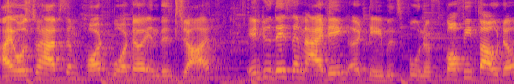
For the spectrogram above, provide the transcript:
I also have some hot water in this jar. Into this I'm adding a tablespoon of coffee powder.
